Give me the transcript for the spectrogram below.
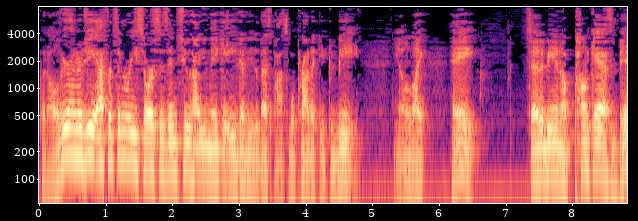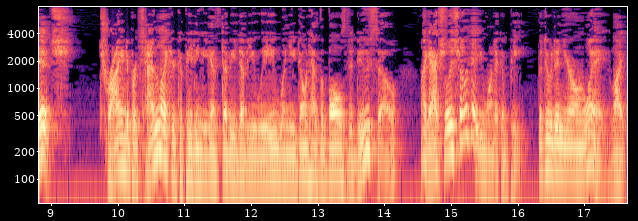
Put all of your energy, efforts, and resources into how you make AEW the best possible product you could be. You know, like, hey, instead of being a punk ass bitch, trying to pretend like you're competing against WWE when you don't have the balls to do so, like, actually show that you want to compete, but do it in your own way. Like,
